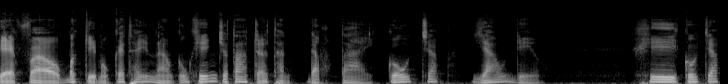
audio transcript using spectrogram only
Kẹt vào bất kỳ một cái thấy nào cũng khiến cho ta trở thành độc tài, cố chấp, giáo điều. Khi cố chấp,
